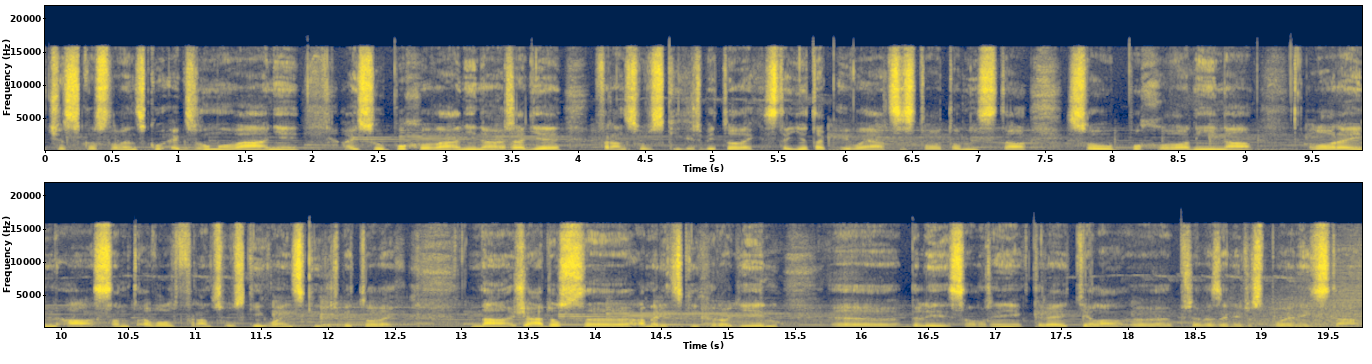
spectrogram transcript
Československu exhumováni a jsou pochováni na řadě francouzských hřbitovek. Stejně tak i vojáci z tohoto místa jsou pochovaní na Lorraine a Saint-Avold francouzských vojenských hřbitovech. Na žádost eh, amerických rodin eh, byly samozřejmě některé těla eh, převezeny do Spojených států.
